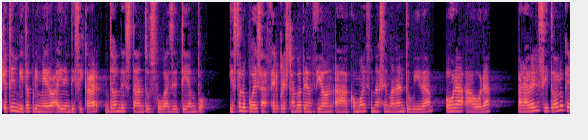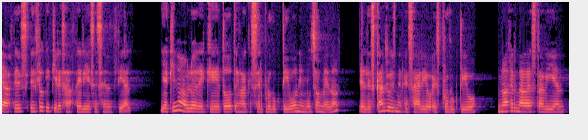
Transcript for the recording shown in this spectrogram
yo te invito primero a identificar dónde están tus fugas de tiempo. Y esto lo puedes hacer prestando atención a cómo es una semana en tu vida, hora a hora, para ver si todo lo que haces es lo que quieres hacer y es esencial. Y aquí no hablo de que todo tenga que ser productivo, ni mucho menos, el descanso es necesario, es productivo, no hacer nada está bien,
